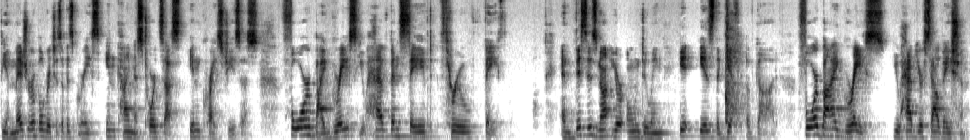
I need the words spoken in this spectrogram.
the immeasurable riches of His grace in kindness towards us in Christ Jesus. For by grace you have been saved through faith. And this is not your own doing, it is the gift of God. For by grace you have your salvation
